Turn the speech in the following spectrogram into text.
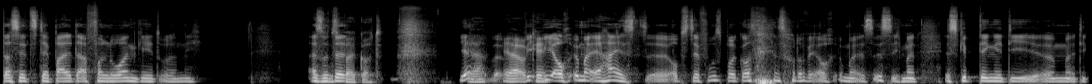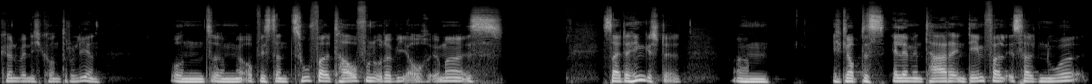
dass jetzt der Ball da verloren geht oder nicht? Also Fußballgott. Ja, ja, ja okay. wie, wie, auch immer er heißt, äh, ob es der Fußballgott ist oder wer auch immer es ist. Ich meine, es gibt Dinge, die, ähm, die können wir nicht kontrollieren. Und ähm, ob wir es dann Zufall taufen oder wie auch immer, ist sei dahingestellt. Ähm, ich glaube, das Elementare in dem Fall ist halt nur,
